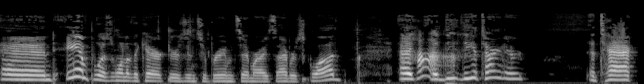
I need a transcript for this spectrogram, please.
and Amp was one of the characters in Supreme Samurai Cyber Squad. Uh, the the entire attack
